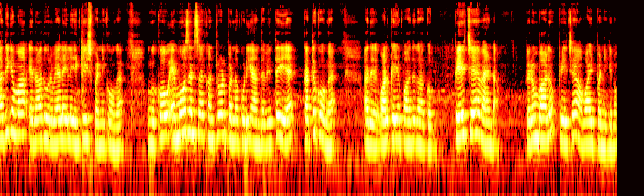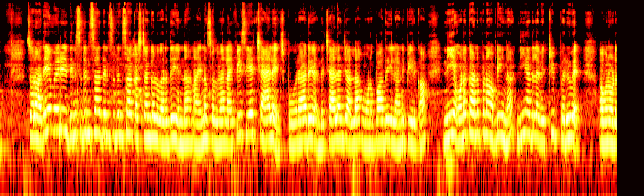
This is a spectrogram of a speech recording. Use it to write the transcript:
அதிகமாக ஏதாவது ஒரு வேலையில் என்கேஜ் பண்ணிக்கோங்க. உங்கள் கோ எமோஷன்ஸை கண்ட்ரோல் பண்ணக்கூடிய அந்த வித்தையை கற்றுக்கோங்க அது வாழ்க்கையை பாதுகாக்கும். பேச்சே வேண்டாம். பெரும்பாலும் பேச்சை அவாய்ட் பண்ணிக்கணும். ஸோ அதேமாரி தினசு தினசா தினசு தினசா கஷ்டங்கள் வருது என்ன? நான் என்ன சொல்லுவேன் லைஃப் இஸ் ஏ சேலஞ்ச் போராடு. அந்த சேலஞ்சு அல்லாஹ் உன பாதையில் அனுப்பியிருக்கான். நீ உனக்கு அனுப்பினா அப்படின்னா நீ அதில் வெற்றி பெறுவ அவனோட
